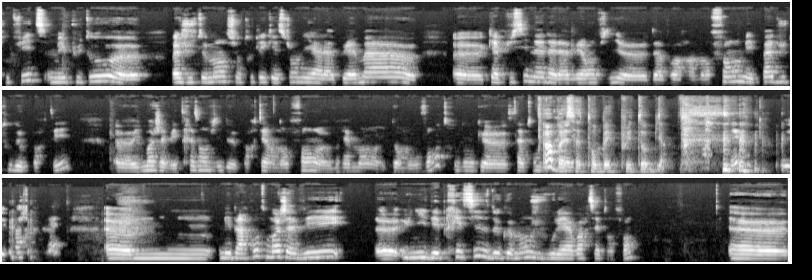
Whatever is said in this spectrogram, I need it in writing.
tout de suite, mais plutôt bah, justement sur toutes les questions liées à la PMA. Capucine, elle, elle avait envie d'avoir un enfant, mais pas du tout de le porter. Et moi, j'avais très envie de porter un enfant vraiment dans mon ventre, donc ça tombait. Ah bah ça tombait plutôt bien. Euh, mais par contre, moi, j'avais euh, une idée précise de comment je voulais avoir cet enfant. Euh,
